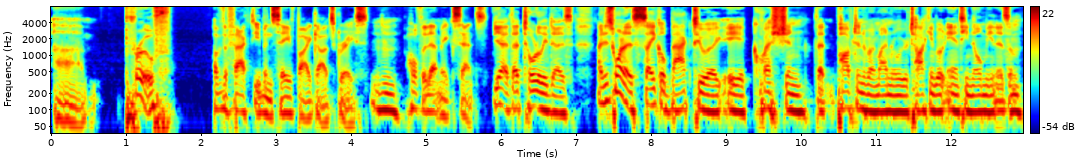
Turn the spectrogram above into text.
um, proof of the fact that you've been saved by God's grace. Mm-hmm. Hopefully that makes sense. Yeah, that totally does. I just want to cycle back to a, a question that popped into my mind when we were talking about antinomianism.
